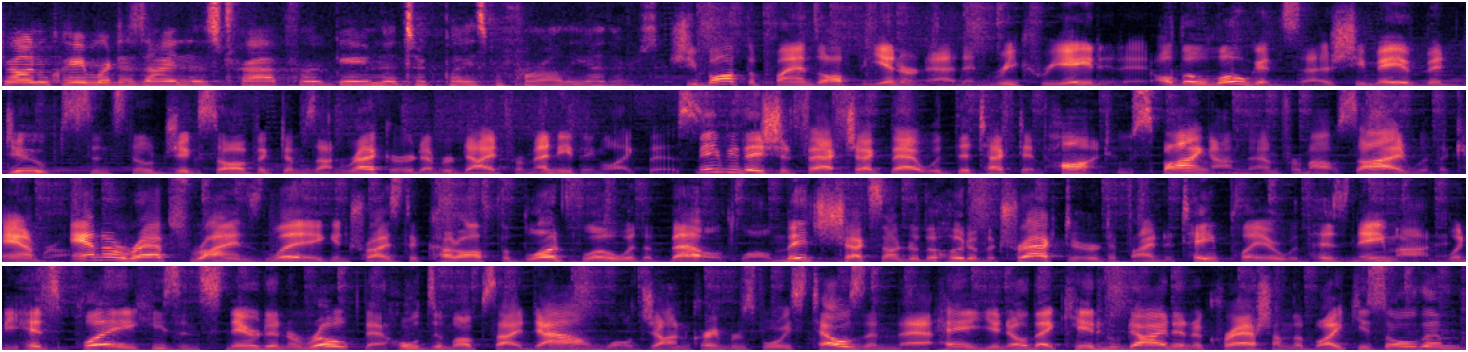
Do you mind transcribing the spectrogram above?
John Kramer designed this trap for a game that took place before all the others. She bought the plans off the internet and recreated it, although Logan says she may have been duped since no Jigsaw victims on record ever died from anything like this. Maybe they should fact check that with Detective Hunt, who's spying on them from outside with a camera. Anna wraps Ryan's leg and tries to cut off the blood flow with a belt, while Mitch checks under the hood of a tractor to find a tape player with his name on it. When he hits play, he's ensnared in a rope that holds him upside down, while John Kramer's voice tells him that, hey, you know that kid who died in a crash on the bike you sold him?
